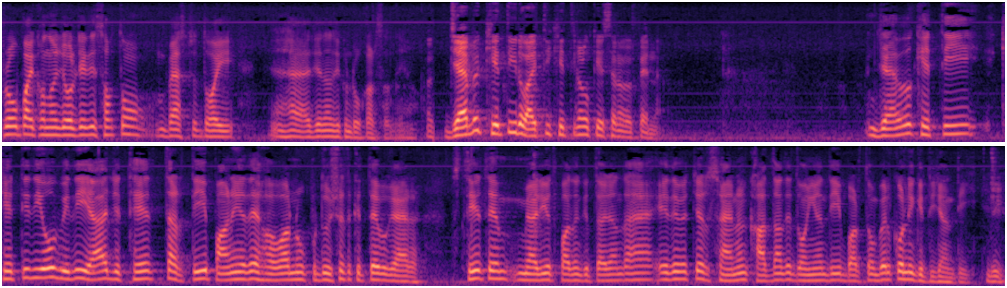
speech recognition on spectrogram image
ਪ੍ਰੋਪਾਈਕੋਨਾਜੋਲ ਜਿਹੜੀ ਸਭ ਤੋਂ ਬੈਸਟ ਦਵਾਈ ਹੈ ਜਿਹਨਾਂ ਅਸੀਂ ਕੰਟਰੋਲ ਕਰ ਸਕਦੇ ਹਾਂ। ਜੈਵਿਕ ਖੇਤੀ ਰਵਾਇਤੀ ਖੇਤੀ ਨਾਲੋਂ ਕਿਸ ਤਰ੍ਹਾਂ ਭਿੰਨ ਹੈ? ਜੈਵ ਖੇਤੀ ਖੇਤੀ ਦੀ ਉਹ ਵਿਧੀ ਆ ਜਿੱਥੇ ਧਰਤੀ ਪਾਣੀ ਅਤੇ ਹਵਾ ਨੂੰ ਪ੍ਰਦੂਸ਼ਿਤ ਕੀਤੇ ਬਗੈਰ ਸਥਿਰ ਤੇ ਮਿਆਰੀ ਉਤਪਾਦਨ ਕੀਤਾ ਜਾਂਦਾ ਹੈ। ਇਹਦੇ ਵਿੱਚ ਰਸਾਇਣਕ ਖਾਦਾਂ ਤੇ ਦਵਾਈਆਂ ਦੀ ਵਰਤੋਂ ਬਿਲਕੁਲ ਨਹੀਂ ਕੀਤੀ ਜਾਂਦੀ। ਜੀ।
